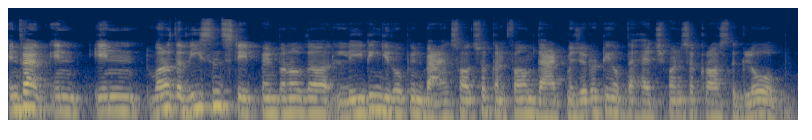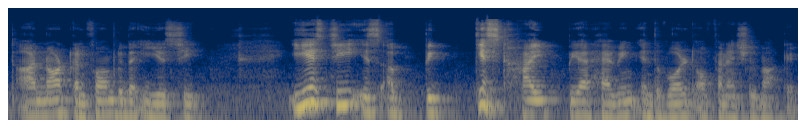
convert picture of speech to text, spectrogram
in fact, in, in one of the recent statement, one of the leading European banks also confirmed that majority of the hedge funds across the globe are not conformed to the ESG. ESG is a biggest hype we are having in the world of financial market.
